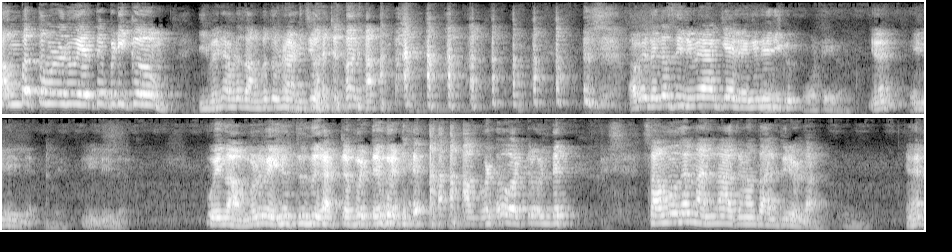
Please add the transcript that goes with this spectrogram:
സമ്പത്ത് മുഴുവൻ ഉയർത്തിപ്പിടിക്കും. ഇവൻ അവിടെ സമ്പത്ത് മുഴുവൻ അടിച്ചു മാറ്റണവനാ അപ്പൊ ഇതൊക്കെ സിനിമയാക്കിയാലേ എങ്ങനെ ഇരിക്കും? ഇല്ല ഇല്ല. ഇല്ല ഇല്ല. പോയി നമ്മൾ വെയിലത്തുനിന്ന് കഷ്ടപ്പെട്ട് പെട്ട് നമ്മുടെ ഓട്ടമുണ്ട് സമൂഹം നന്നാക്കണം താല്പര്യമുണ്ടാകും ഏ?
